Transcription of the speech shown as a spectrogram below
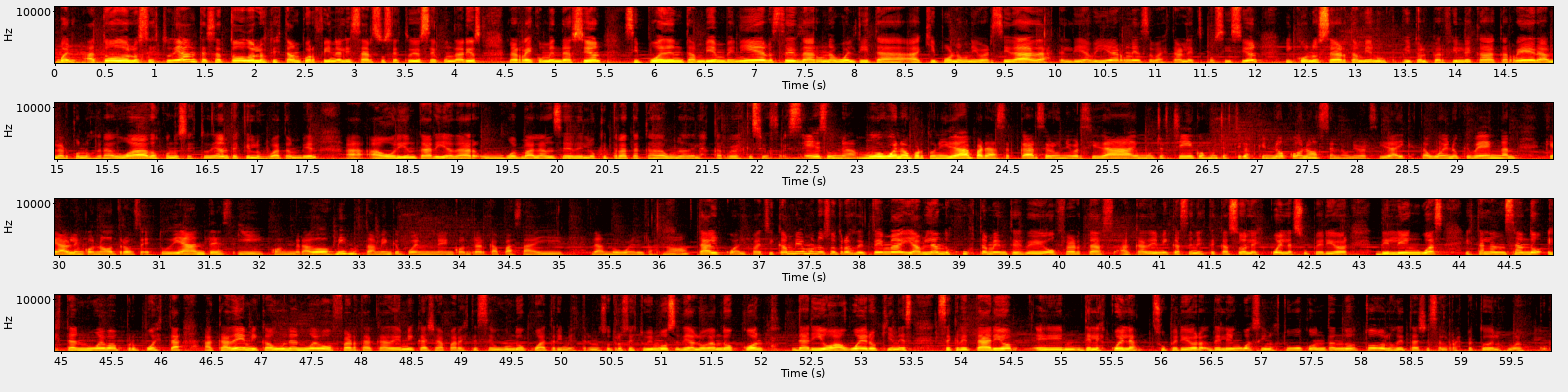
Bueno, a todos los estudiantes, a todos los que están por finalizar sus estudios secundarios, la recomendación si pueden también venirse, dar una vueltita aquí por la universidad hasta el día viernes, va a estar la exposición y conocer también un poquito el perfil de cada carrera, hablar con los graduados, con los estudiantes, que los va también a, orientar y a dar un buen balance de lo que trata cada una de las carreras que se ofrece. Es una muy buena oportunidad para acercarse a la universidad, hay muchos chicos, muchas chicas que no conocen la universidad y que está bueno que vengan, que que hablen con otros estudiantes y con graduados mismos también que pueden encontrar capaz ahí dando vueltas, ¿no? Tal cual, Pachi. Cambiamos nosotros de tema y hablando justamente de ofertas académicas, en este caso la Escuela Superior de Lenguas está lanzando esta nueva propuesta académica, una nueva oferta académica ya para este segundo cuatrimestre. Nosotros estuvimos dialogando con Darío Agüero, quien es secretario eh, de la Escuela Superior de Lenguas y nos estuvo contando todos los detalles al respecto de los nuevos cursos.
